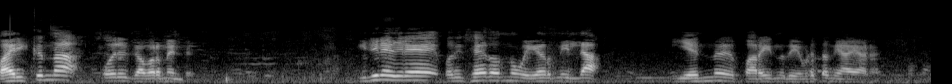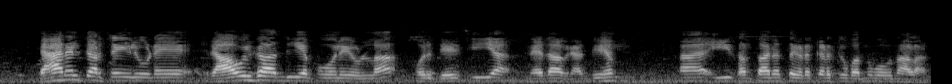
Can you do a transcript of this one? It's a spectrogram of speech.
ഭരിക്കുന്ന ഒരു ഗവൺമെന്റ് ഇതിനെതിരെ പ്രതിഷേധമൊന്നും ഉയർന്നില്ല എന്ന് പറയുന്നത് എവിടുത്തെ ന്യായമാണ്? ചാനൽ ചർച്ചയിലൂടെ രാഹുൽ ഗാന്ധിയെ പോലെയുള്ള ഒരു ദേശീയ നേതാവിന് അദ്ദേഹം ഈ സംസ്ഥാനത്ത് ഇടക്കിടക്ക് വന്നു പോകുന്ന ആളാണ്.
